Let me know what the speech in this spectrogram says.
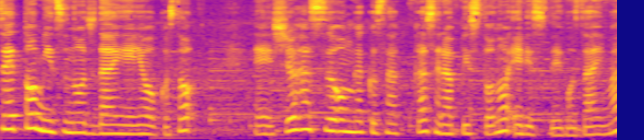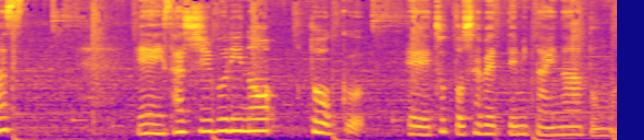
風と水の時代へようこそ、えー、周波数音楽作家セラピストのエリスでございます、えー、久しぶりのトーク、えー、ちょっと喋ってみたいなと思っ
